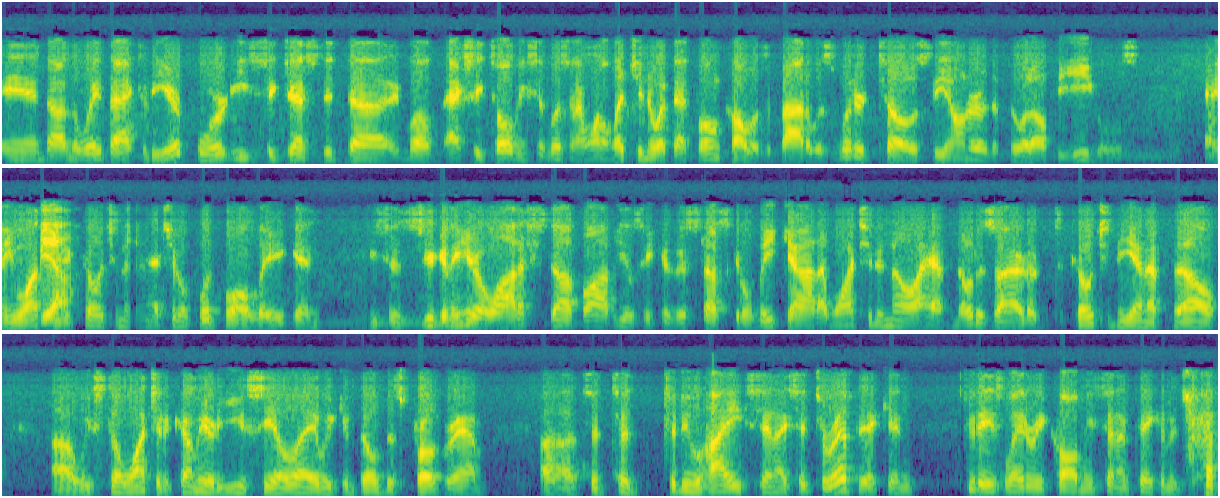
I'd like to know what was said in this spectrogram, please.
And on the way back to the airport, he suggested, uh, well, actually told me, he said, "Listen, I want to let you know what that phone call was about. It was Leonard Tose, the owner of the Philadelphia Eagles." And he wants yeah. me to coach in the National Football League. And he says you're going to hear a lot of stuff, obviously, because this stuff's going to leak out. I want you to know I have no desire to, to coach in the NFL. Uh, we still want you to come here to UCLA. We can build this program uh, to, to to new heights. And I said terrific. And two days later, he called me and said, "I'm taking the job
